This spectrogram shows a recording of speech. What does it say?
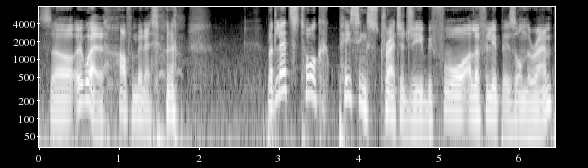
So, uh, well, half a minute. but let's talk pacing strategy before Alaphilippe is on the ramp.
